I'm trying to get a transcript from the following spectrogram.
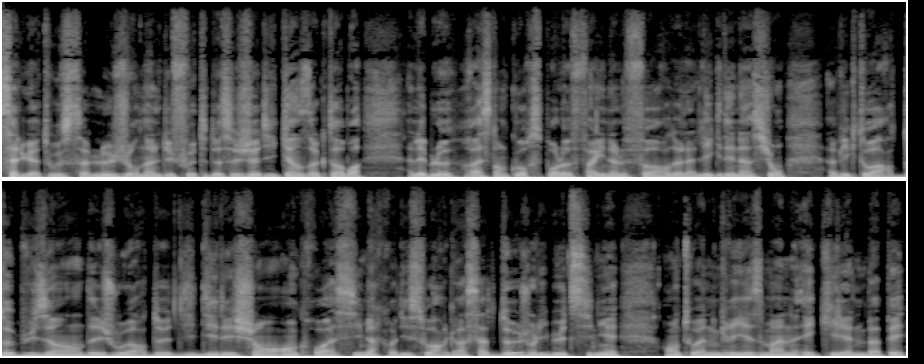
Salut à tous, le journal du foot de ce jeudi 15 octobre. Les Bleus restent en course pour le Final Four de la Ligue des Nations. Victoire 2 buts à 1 des joueurs de Didier Deschamps en Croatie mercredi soir grâce à deux jolis buts signés Antoine Griezmann et Kylian Mbappé.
